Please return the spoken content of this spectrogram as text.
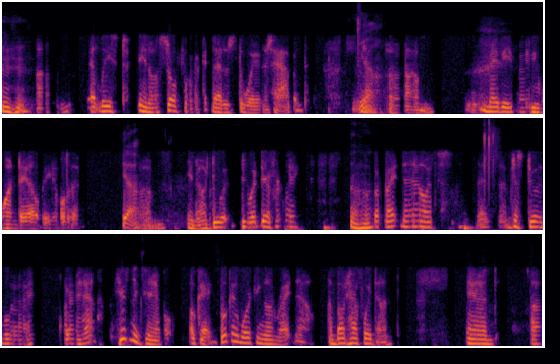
Mm-hmm. Um, at least, you know, so far that is the way it has happened. Yeah. Um, maybe maybe one day I'll be able to. Yeah. Um, you know, do it do it differently. Uh-huh. But right now, it's, it's, I'm just doing what I what I have. Here's an example. Okay, book I'm working on right now. I'm about halfway done, and uh,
